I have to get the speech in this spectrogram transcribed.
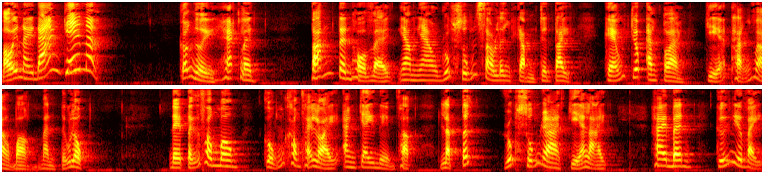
tội này đáng chém á. Có người hát lên. Tám tên hộ vệ nhao nhao rút súng sau lưng cầm trên tay, kéo chốt an toàn, chĩa thẳng vào bọn mạnh tiểu lục. Đệ tử phong môn cũng không phải loại ăn chay niệm Phật, lập tức rút súng ra chĩa lại. Hai bên cứ như vậy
